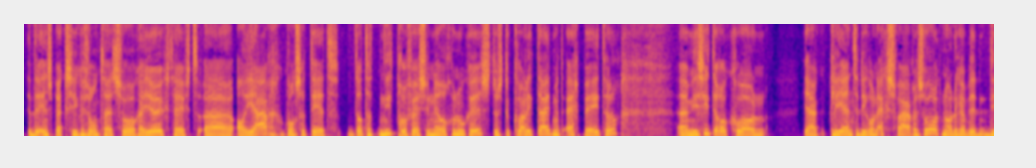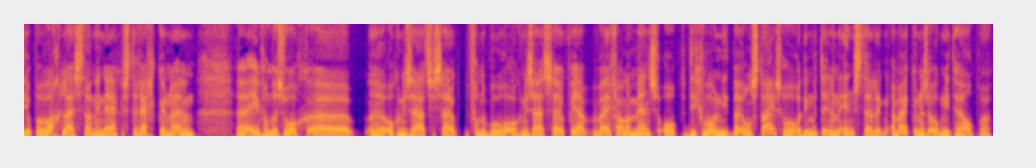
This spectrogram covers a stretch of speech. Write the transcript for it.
De inspectie Gezondheidszorg en Jeugd heeft eh, al jaren geconstateerd dat het niet professioneel genoeg is. Dus de kwaliteit moet echt beter. Ehm, je ziet er ook gewoon ja, cliënten die gewoon echt zware zorg nodig hebben, die op een wachtlijst staan, die nergens terecht kunnen. En eh, een van de zorgorganisaties zei ook, van de boerenorganisatie zei ook van ja, wij vangen mensen op die gewoon niet bij ons thuis horen. Die moeten in een instelling en wij kunnen ze ook niet helpen.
